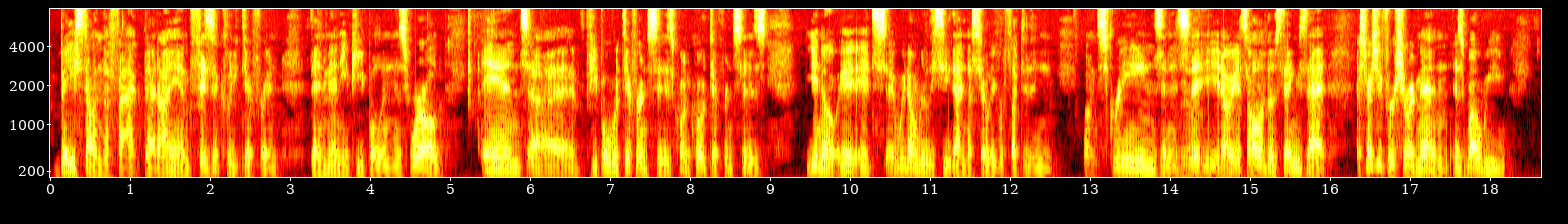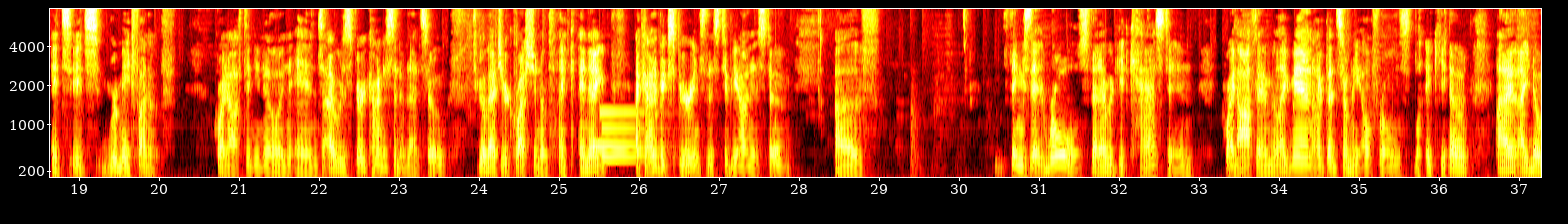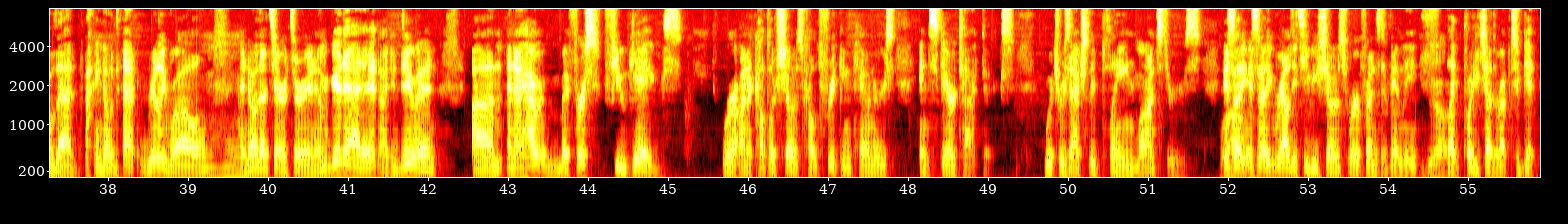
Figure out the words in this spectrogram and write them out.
based on the fact that I am physically different than many people in this world. And uh, people with differences, quote unquote differences, you know, it, it's we don't really see that necessarily reflected in on screens, and it's yeah. you know, it's all of those things that, especially for short men as well, we it's it's we're made fun of quite often, you know, and and I was very cognizant of that. So to go back to your question of like, and I I kind of experienced this to be honest of of things that roles that I would get cast in quite often. I'm like, man, I've done so many elf roles. Like, you know, I, I know that I know that really well. Mm-hmm. I know that territory, and I'm good at it. I can do it. Um, and I have my first few gigs were on a couple of shows called Freak Encounters and Scare Tactics which was actually playing monsters. Wow. It's like it's like reality TV shows where friends and family yeah. like put each other up to get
